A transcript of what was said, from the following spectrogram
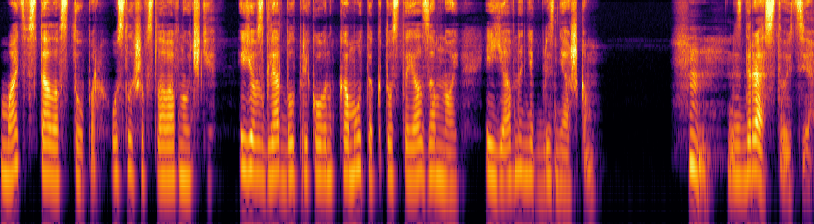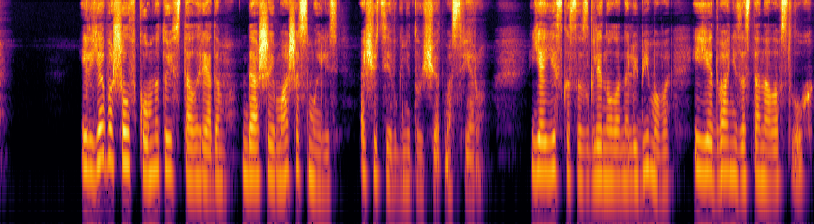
Мать встала в ступор, услышав слова внучки. Ее взгляд был прикован к кому-то, кто стоял за мной, и явно не к близняшкам. «Хм, здравствуйте». Илья вошел в комнату и встал рядом. Даша и Маша смылись, ощутив гнетущую атмосферу. Я искоса взглянула на любимого и едва не застонала вслух.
